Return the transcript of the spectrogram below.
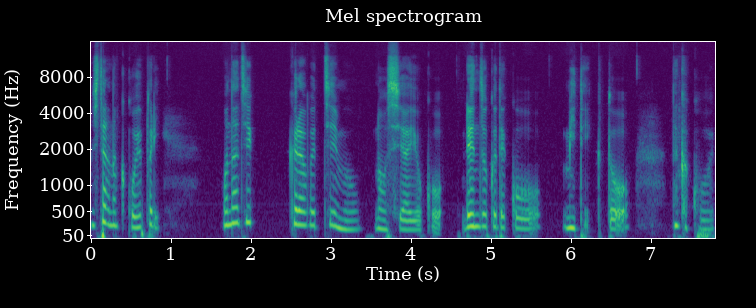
そしたらなんかこう、やっぱり、同じクラブチームの試合をこう、連続でこう、見ていくと、なんかこう、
